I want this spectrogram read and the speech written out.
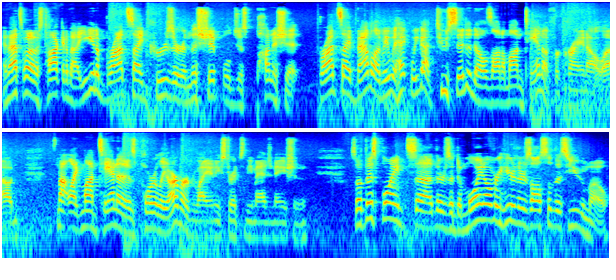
And that's what I was talking about. You get a broadside cruiser and this ship will just punish it. Broadside battle, I mean, heck, we got two Citadels on a Montana for crying out loud. It's not like Montana is poorly armored by any stretch of the imagination. So at this point, uh, there's a Des Moines over here, there's also this Yugumo.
